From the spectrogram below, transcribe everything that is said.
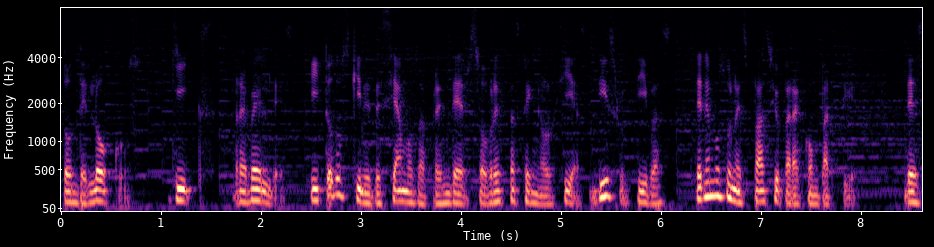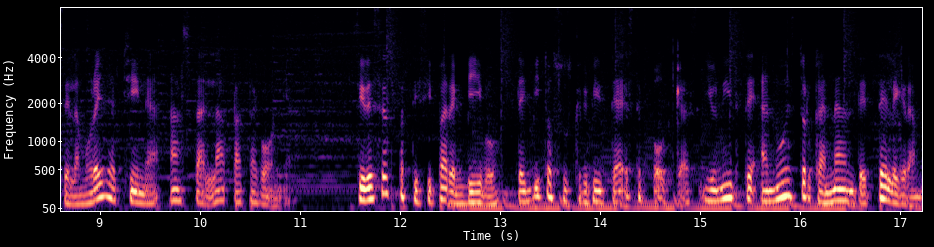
donde locos, geeks, rebeldes y todos quienes deseamos aprender sobre estas tecnologías disruptivas tenemos un espacio para compartir, desde la muralla china hasta la Patagonia. Si deseas participar en vivo, te invito a suscribirte a este podcast y unirte a nuestro canal de Telegram,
